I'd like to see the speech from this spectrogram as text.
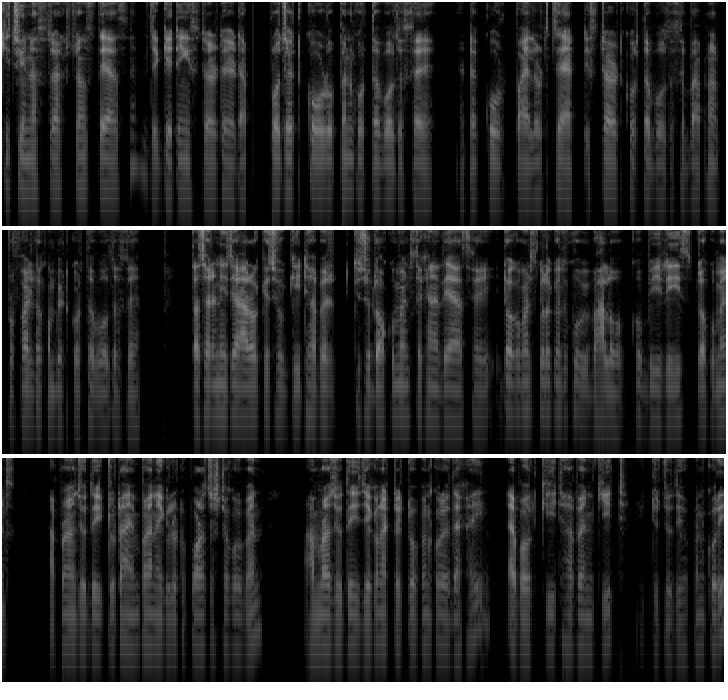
কিছু ইনস্ট্রাকশনস দেওয়া আছে যে getting started project code open করতে বলতেছে। একটা কোড পাইলট চ্যাট স্টার্ট করতে বলতেছে বা আপনার প্রোফাইলটা কমপ্লিট করতে বলতেছে। তাছাড়া নিচে আরও কিছু গিট এর কিছু ডকুমেন্টস এখানে দেওয়া আছে। এই ডকুমেন্টসগুলো কিন্তু খুবই ভালো, খুবই রিচ ডকুমেন্টস। আপনারা যদি একটু টাইম পান এগুলো একটু পড়ার চেষ্টা করবেন। আমরা যদি যে কোনো একটা একটু ওপেন করে দেখাই অ্যাবাউট GitHub অ্যান্ড কিট একটু যদি ওপেন করি,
